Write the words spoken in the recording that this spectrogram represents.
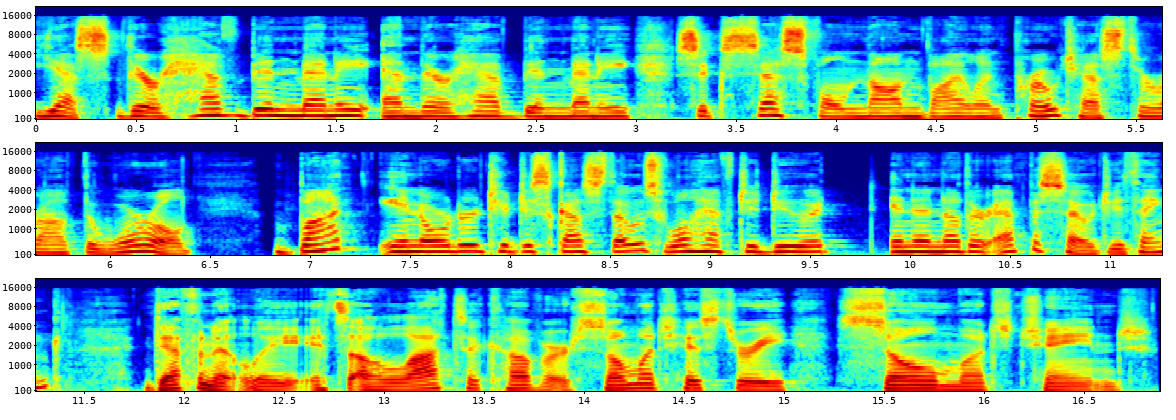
Yes, there have been many, and there have been many successful nonviolent protests throughout the world. But in order to discuss those, we'll have to do it in another episode, you think? Definitely. It's a lot to cover. So much history, so much change.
